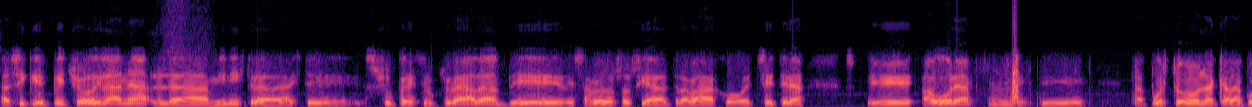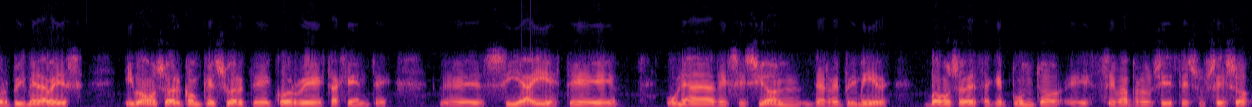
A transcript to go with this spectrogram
Así que pecho de lana, la ministra este, superestructurada de Desarrollo Social, Trabajo, etcétera, ahora este, ha puesto la cara por primera vez y vamos a ver con qué suerte corre esta gente. si hay este una decisión de reprimir, vamos a ver hasta qué punto eh, se va a producir este suceso,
